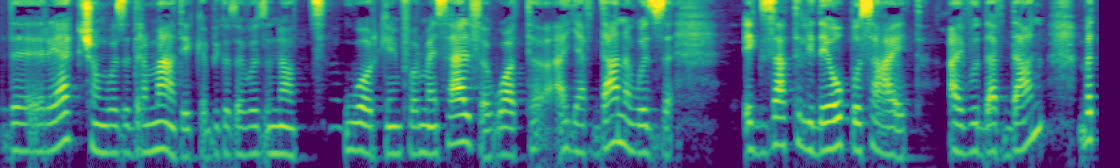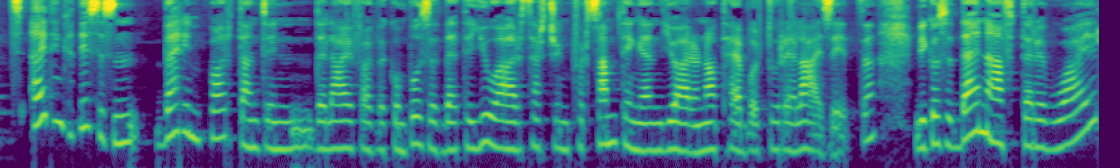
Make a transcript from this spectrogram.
The reaction was dramatic because I was not working for myself. What I have done was exactly the opposite I would have done. But I think this is very important in the life of a composer that you are searching for something and you are not able to realize it. Because then after a while.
